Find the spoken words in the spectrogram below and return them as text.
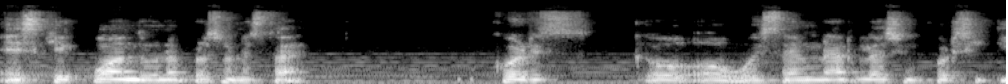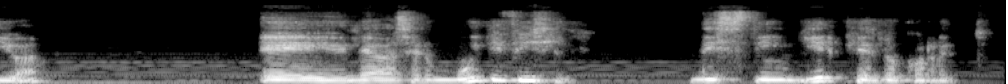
Es que cuando una persona está o, está en una relación coercitiva, eh, le va a ser muy difícil distinguir qué es lo correcto.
